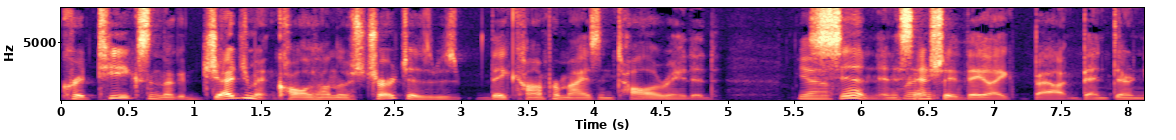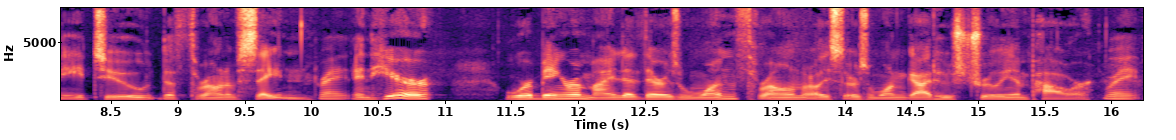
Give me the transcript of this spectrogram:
critiques and the judgment calls on those churches was they compromised and tolerated Yeah. sin and essentially they like bow, bent their knee to the throne of satan Right. and here we're being reminded there is one throne or at least there's one god who's truly in power Right.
